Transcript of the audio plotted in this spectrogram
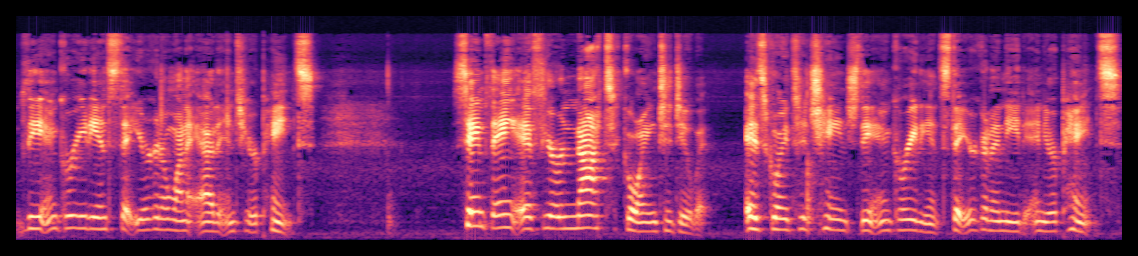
the ingredients that you're going to want to add into your paints. Same thing if you're not going to do it. It's going to change the ingredients that you're going to need in your paints.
